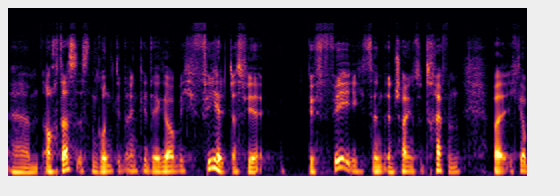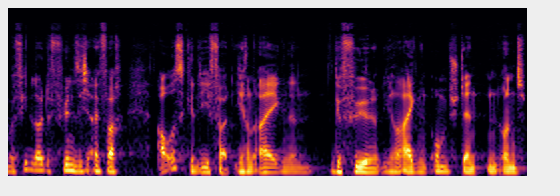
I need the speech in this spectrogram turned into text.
ähm, auch das ist ein Grundgedanke, der, glaube ich, fehlt, dass wir befähigt sind, Entscheidungen zu treffen, weil ich glaube, viele Leute fühlen sich einfach ausgeliefert ihren eigenen Gefühlen und ihren eigenen Umständen und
